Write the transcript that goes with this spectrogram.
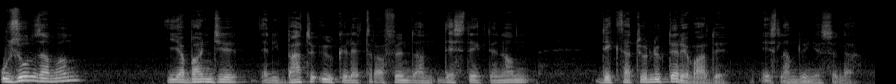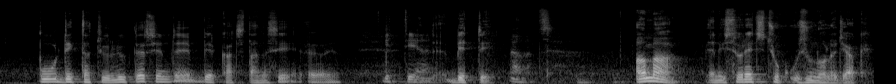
uzun zaman yabancı yani Batı ülkeler tarafından desteklenen diktatörlükleri vardı İslam dünyasında. Bu diktatörlükler şimdi birkaç tanesi e, Bitti yani. bitti. Evet. Ama yani süreç çok uzun olacak.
